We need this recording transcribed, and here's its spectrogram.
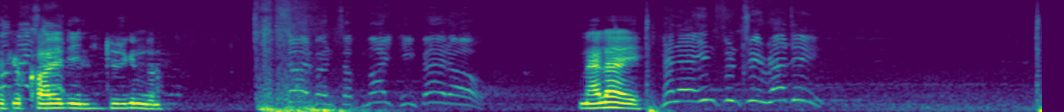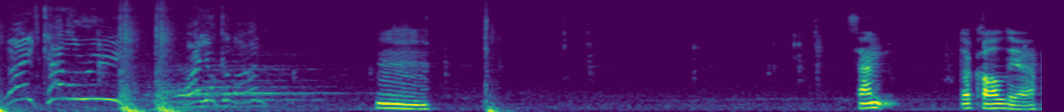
Yok yok kare değil düzgün durun. Servants of mighty Pharaoh. Melay. Melee infantry ready. Light cavalry. Hmm. Sen da kaldı ya.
